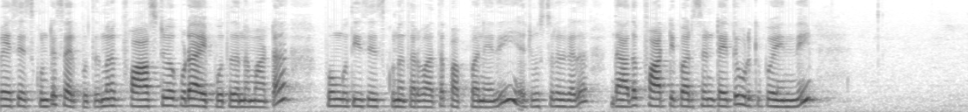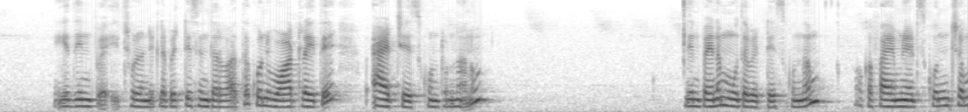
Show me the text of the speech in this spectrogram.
వేసేసుకుంటే సరిపోతుంది. మనకు ఫాస్ట్గా కూడా అయిపోతుంది అన్నమాట పొంగు తీసేసుకున్న తర్వాత పప్పు అనేది చూస్తున్నారు కదా దాదాపు ఫార్టీ పర్సెంట్ అయితే ఉడికిపోయింది. ఇక దీనిపై చూడండి ఇట్లా పెట్టేసిన తర్వాత కొన్ని వాటర్ అయితే యాడ్ చేసుకుంటున్నాను. దీనిపైన మూత పెట్టేసుకుందాం. ఒక ఫైవ్ మినిట్స్ కొంచెం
